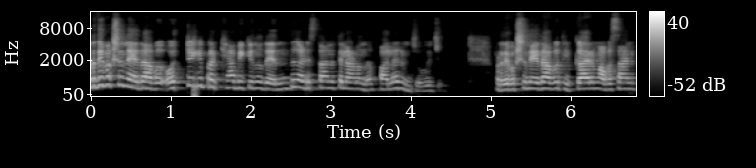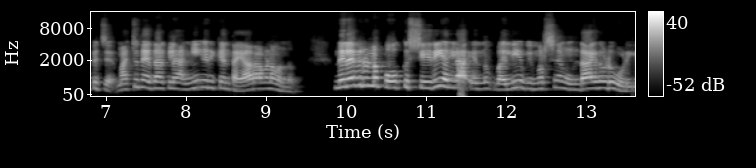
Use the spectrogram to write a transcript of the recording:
പ്രതിപക്ഷ നേതാവ് ഒറ്റയ്ക്ക് പ്രഖ്യാപിക്കുന്നത് എന്ത് അടിസ്ഥാനത്തിലാണെന്ന് പലരും ചോദിച്ചു. പ്രതിപക്ഷ നേതാവ് ധിക്കാരം അവസാനിപ്പിച്ച് മറ്റു നേതാക്കളെ അംഗീകരിക്കാൻ തയ്യാറാവണമെന്നും നിലവിലുള്ള പോക്ക് ശരിയല്ല എന്നും വലിയ വിമർശനം ഉണ്ടായതോടുകൂടി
